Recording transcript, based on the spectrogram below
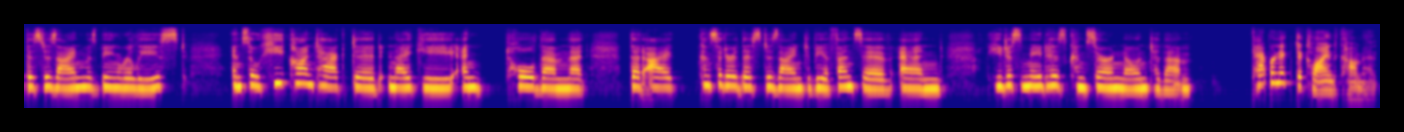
this design was being released. And so he contacted Nike and told them that that I consider this design to be offensive and he just made his concern known to them. Kaepernick declined comment,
